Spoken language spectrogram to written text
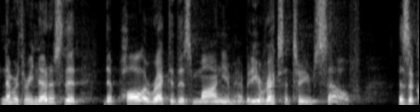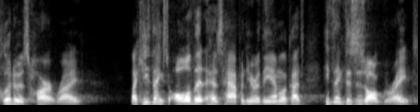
Number three, notice that, that Paul erected this monument, but he erects it to himself. This is a clue to his heart, right? Like he thinks all that has happened here with the Amalekites, he thinks this is all great.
